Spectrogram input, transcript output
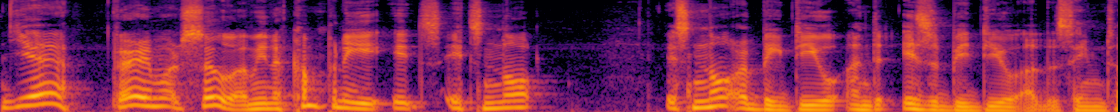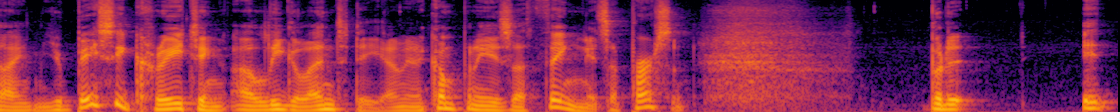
Yeah, very much so. I mean, a company it's it's not it's not a big deal and it is a big deal at the same time. You're basically creating a legal entity. I mean, a company is a thing, it's a person. But it it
